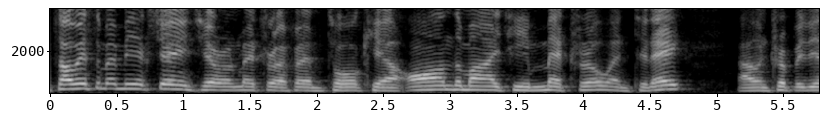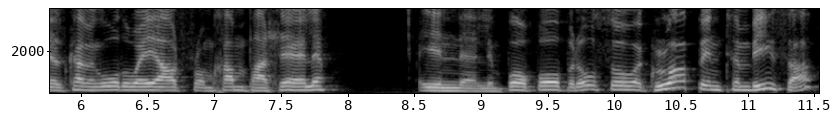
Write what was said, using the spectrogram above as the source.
It's our SMME xChange here on Metro FM Talk here on the mighty Metro. And today, our entrepreneur is coming all the way out from Ga-Mphahlele in uh, Limpopo, but also uh, grew up in Tembisa.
